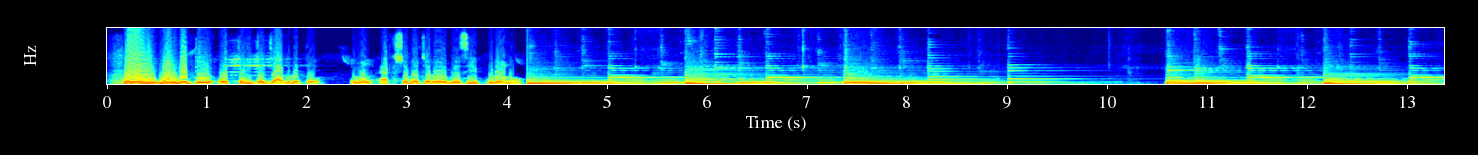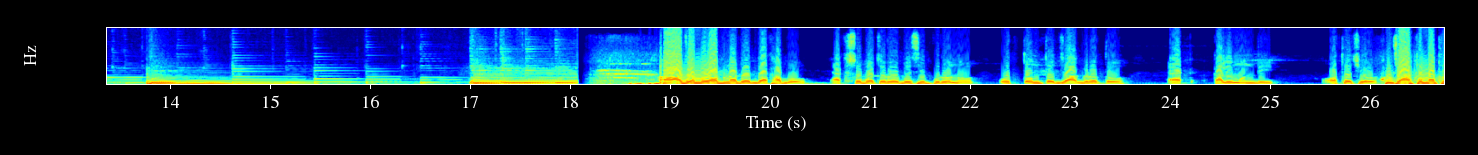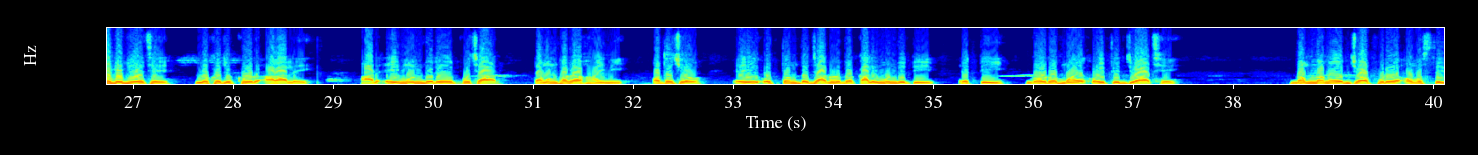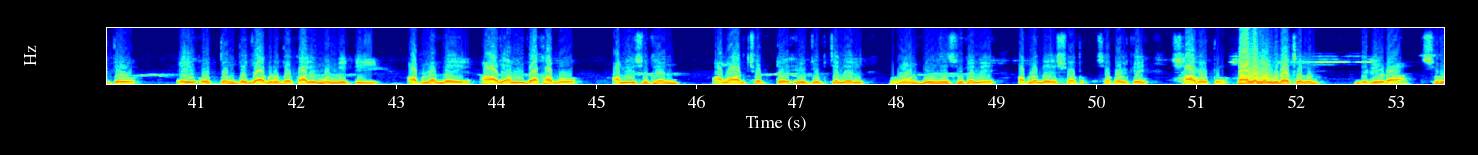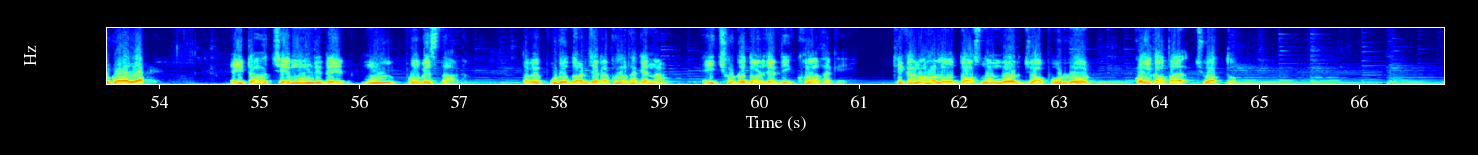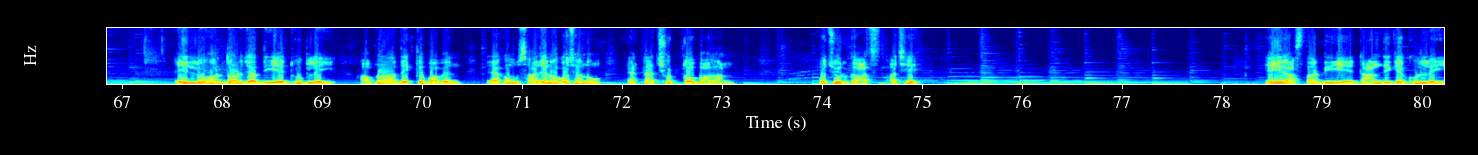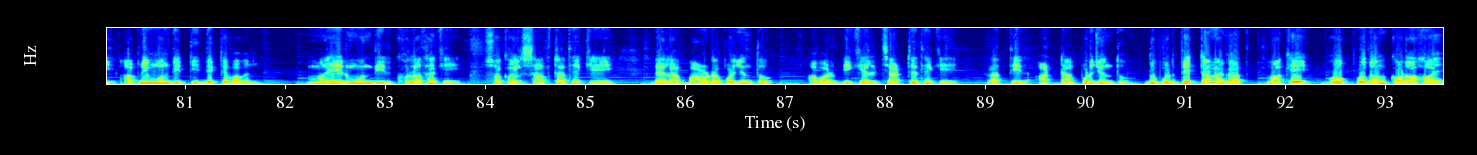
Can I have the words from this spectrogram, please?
এই মন্দিরটি অত্যন্ত জাগ্রত এবং একশো বছরের বেশি পুরনো। আজ আমি আপনাদের দেখাবো একশো বছরের বেশি পুরনো, অত্যন্ত জাগ্রত এক কালী মন্দির। অথচ যা কিনা থেকে গিয়েছে লোকচক্ষুর আড়ালে। আর এই মন্দিরের প্রচার তেমনভাবে হয়নি। অথচ এই অত্যন্ত জাগ্রত কালী মন্দিরটির একটি গৌরবময় ঐতিহ্য আছে। দমদমের জয়পুরে অবস্থিত এই অত্যন্ত জাগ্রত কালী মন্দিরটি আপনাদের আজ আমি দেখাবো। আমি সুখেন, আমার ছোট্ট ইউটিউব চ্যানেল ভ্রমণ বিভাগী সুখেনে আপনাদের সকলকে স্বাগত। তাহলে বন্ধুরা চলুন, ভিডিওটা শুরু করা যাক। এইটা হচ্ছে মন্দিরের মূল প্রবেশদ্বার। তবে পুরো দরজাটা খোলা থাকে না, এই ছোট দরজাটি খোলা থাকে। ঠিকানা হলো দশ নম্বর জয়পুর রোড, কলকাতা চুয়াত্তর। এই লোহার দরজা দিয়ে ঢুকলেই আপনারা দেখতে পাবেন এরকম সাজানো গোছানো একটা ছোট্ট বাগান। প্রচুর গাছ আছে। এই রাস্তা দিয়ে ডান দিকে ঘুরলেই আপনি মন্দিরটি দেখতে পাবেন। মায়ের মন্দির খোলা থাকে সকাল সাতটা থেকে বেলা বারোটা পর্যন্ত। আবার বিকেল চারটে থেকে রাত্রির আটটা পর্যন্ত। দুপুর দেড়টা নাগাদ মাকে ভোগ প্রদান করা হয়।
